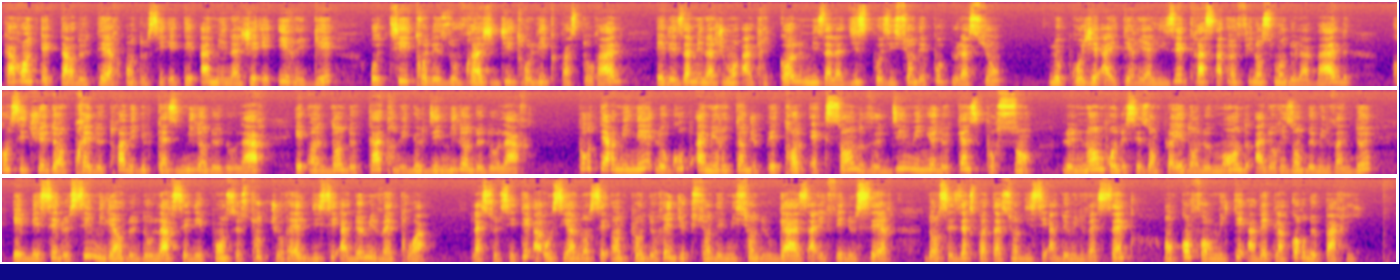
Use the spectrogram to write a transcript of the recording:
40 hectares de terre ont aussi été aménagés et irrigués au titre des ouvrages d'hydraulique pastorale et des aménagements agricoles mis à la disposition des populations. Le projet a été réalisé grâce à un financement de la BAD constitué d'un prêt de 3,15 millions de dollars et un don de 4,10 millions de dollars. Pour terminer, le groupe américain du pétrole Exxon veut diminuer de 15% le nombre de ses employés dans le monde à l'horizon 2022 et baisser de 6 milliards de dollars ses dépenses structurelles d'ici à 2023. La société a aussi annoncé un plan de réduction d'émissions de gaz à effet de serre dans ses exploitations d'ici à 2025 en conformité avec l'accord de Paris.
